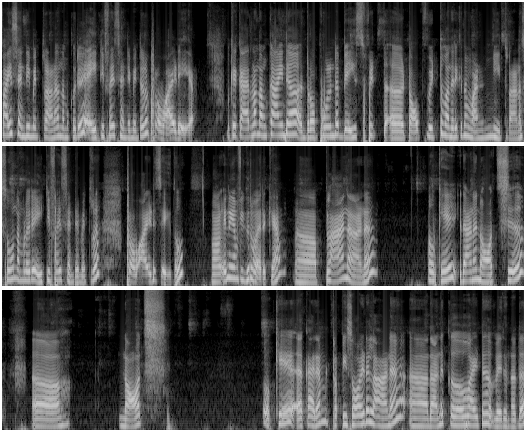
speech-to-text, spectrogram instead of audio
ഫൈവ് സെന്റിമീറ്റർ ആണ് നമുക്കൊരു എയ്റ്റി ഫൈവ് സെന്റിമീറ്റർ പ്രൊവൈഡ് ചെയ്യാം. ഓക്കെ കാരണം നമുക്ക് അതിന്റെ ഡ്രോപ്പ് ഹോളിന്റെ ബേസ് വിത്ത് ടോപ്പ് വിട്ട് വന്നിരിക്കുന്ന വൺ മീറ്റർ ആണ്. സോ നമ്മളൊരു എയ്റ്റി ഫൈവ് സെന്റിമീറ്റർ പ്രൊവൈഡ് ചെയ്തു ഇനി ഞാൻ ഫിഗർ വരയ്ക്കാം. പ്ലാൻ ആണ്. ഓക്കെ ഇതാണ് നോച്ച് നോട്ട്സ് ഓക്കെ കരം ട്രപ്പിസോയിഡൽ ആണ് അതാണ് കേർവ് ആയിട്ട് വരുന്നത്.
